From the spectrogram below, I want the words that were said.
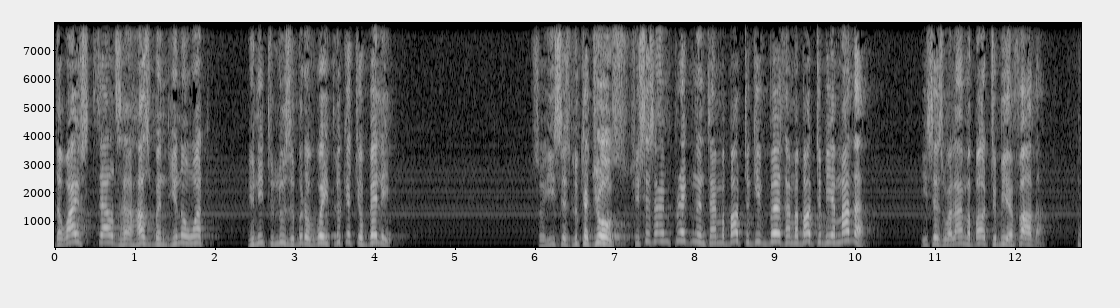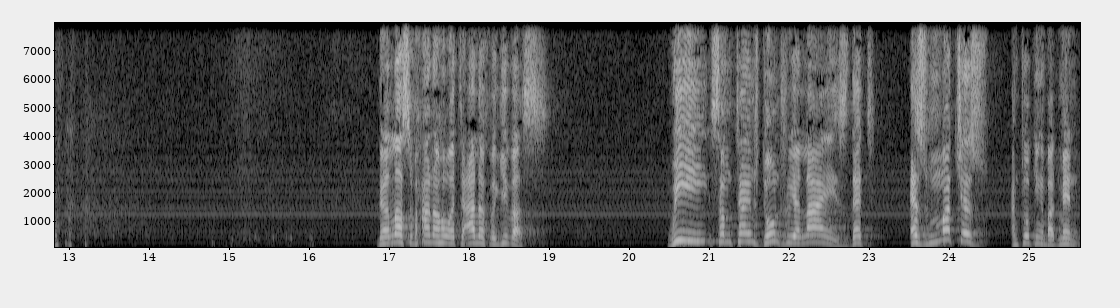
the wife tells her husband, you know what? You need to lose a bit of weight. Look at your belly. So he says, Look at yours. She says, I'm pregnant. I'm about to give birth. I'm about to be a mother. He says, Well, I'm about to be a father. May Allah subhanahu wa ta'ala forgive us. We sometimes don't realize that as much as, I'm talking about men,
